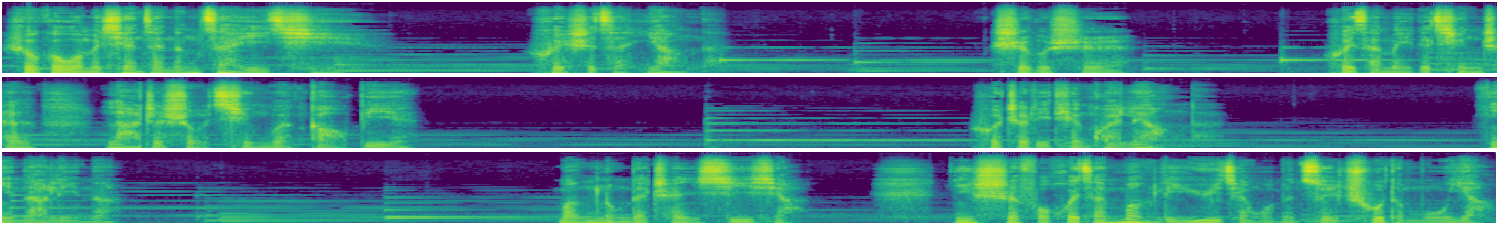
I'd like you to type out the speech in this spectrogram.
如果我们现在能在一起，会是怎样呢？是不是会在每个清晨拉着手亲吻告别？我这里天快亮了，你那里呢？朦胧的晨曦下，你是否会在梦里遇见我们最初的模样？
